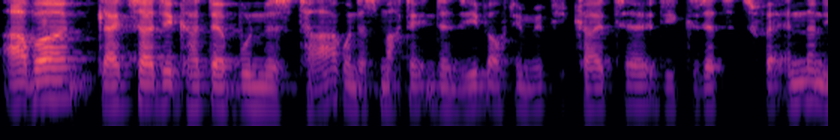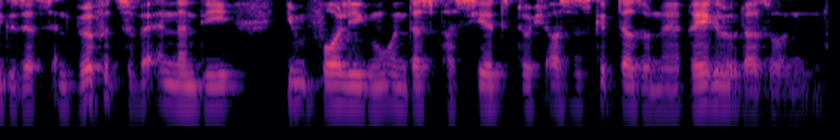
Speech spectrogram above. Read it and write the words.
Aber gleichzeitig hat der Bundestag, und das macht er intensiv, auch die Möglichkeit, äh, die Gesetze zu verändern, die Gesetzentwürfe zu verändern, die ihm vorliegen. Und das passiert durchaus. Es gibt da so eine Regel oder so ein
